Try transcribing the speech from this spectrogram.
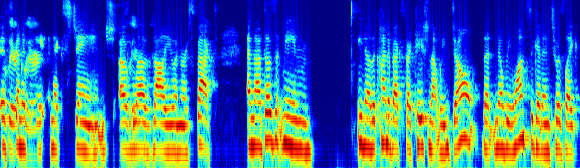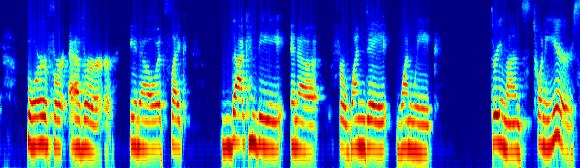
it's going to be an exchange of clear. love, value, and respect. And that doesn't mean, you know, the kind of expectation that we don't, that nobody wants to get into is like for forever. You know, it's like that can be in a, for one day, one week, three months, 20 years.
